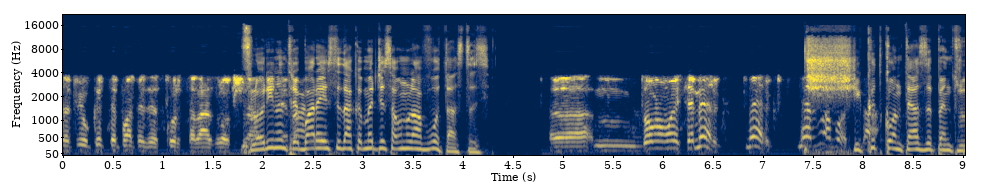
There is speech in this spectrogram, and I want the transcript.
să fiu cât se poate de scurt să las loc și la Florin, altceva. întrebarea este dacă merge sau nu la vot astăzi. Uh, m, domnul Moise, merg, merg, merg la vot. Și da. cât contează pentru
